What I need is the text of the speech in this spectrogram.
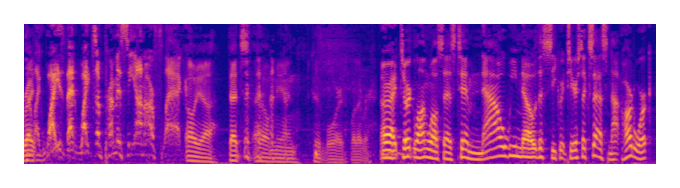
They're Right. like, why is that white supremacy on our flag? Oh yeah, that's oh man, good lord, whatever. All right, Turk Longwell says, Tim, now we know the secret to your success, not hard work,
